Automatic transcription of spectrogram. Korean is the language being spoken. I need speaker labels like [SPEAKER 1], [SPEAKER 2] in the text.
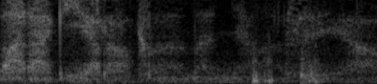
[SPEAKER 1] 말하기 여러분 안녕하세요.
